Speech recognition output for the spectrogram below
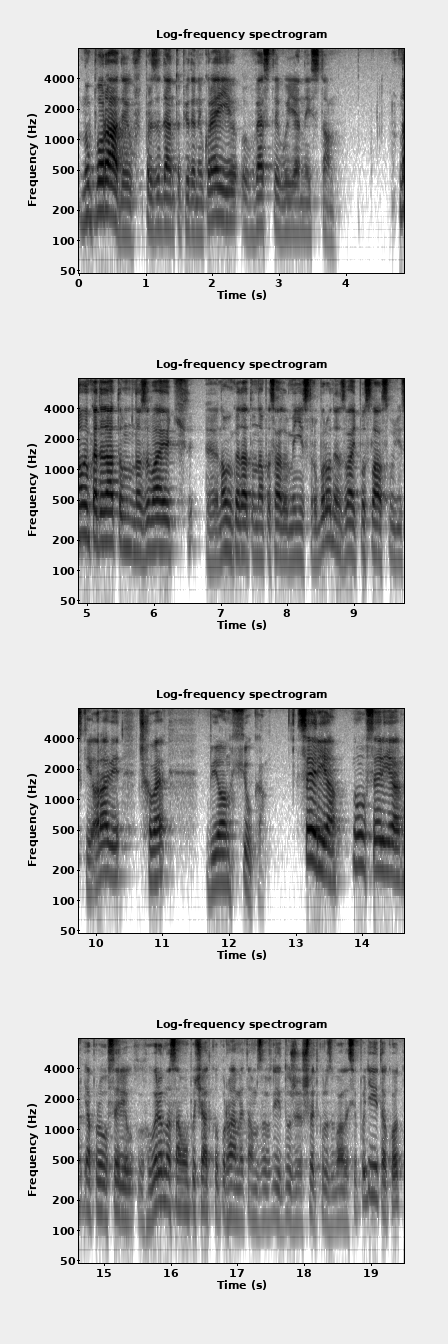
ну, порадив президенту Південної Кореї ввести воєнний стан. Новим кандидатом називають е, новим кандидатом на посаду міністра оборони називають посла в Аравії Чхве Біон Хюка. Сирія. Ну, Сирія, я про Сирію говорив на самому початку програми, там завжди дуже швидко розвивалися події. Так от,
